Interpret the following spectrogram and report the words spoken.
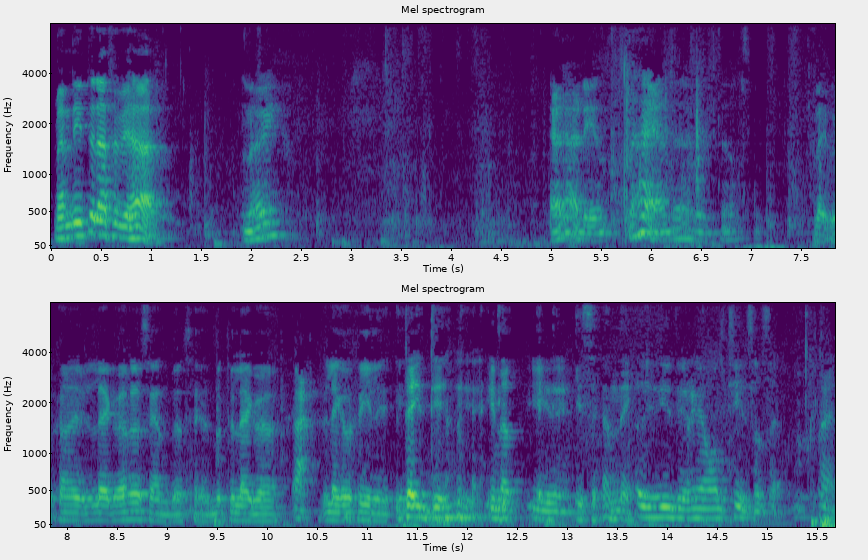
Men det är inte därför vi är här. Nej. Är det här din? Nej, det är det inte alls. Då kan du lägga över det sen. Du behöver inte lägga, Nej. lägga över filen i, Det, det, innan, i, i sändning. i, i realtid så att säga. Nej.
